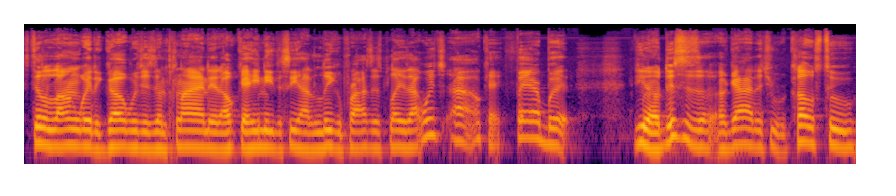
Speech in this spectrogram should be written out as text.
still a long way to go, which is implying that okay, he need to see how the legal process plays out. Which uh, okay, fair, but you know, this is a, a, guy that you were close to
